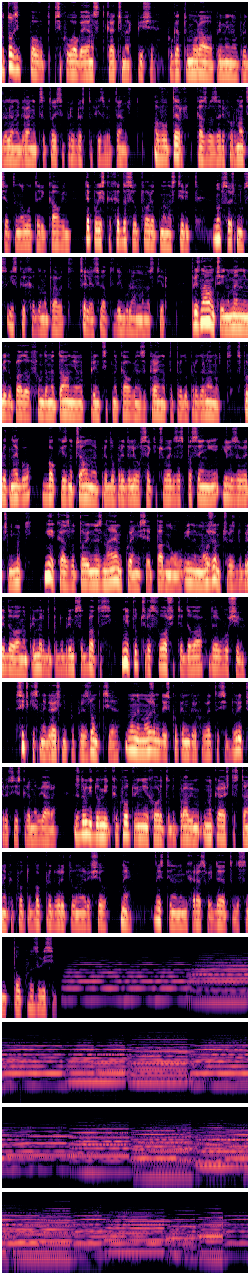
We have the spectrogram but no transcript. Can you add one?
По този повод психолога Ернст Кречмер пише, когато морала премине определена граница, той се превръща в извратеност. А Волтер казва за реформацията на Лутер и Калвин, те поискаха да се отворят манастирите, но всъщност искаха да направят целия свят един голям манастир. Признавам, че и на мен не ми допада фундаменталния принцип на Калвин за крайната предопределеност. Според него Бог изначално е предопределил всеки човек за спасение или за вечни мъки. Ние, казва той, не знаем кое ни се е паднало и не можем чрез добри дела, например, да подобрим съдбата си, нито чрез лошите дела да я влушим. Всички сме грешни по презумпция, но не можем да изкупим греховете си дори чрез искрена вяра. С други думи, каквото и ние хората да правим, накрая ще стане каквото Бог предварително е решил. Не, наистина не ми харесва идеята да съм толкова зависим.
